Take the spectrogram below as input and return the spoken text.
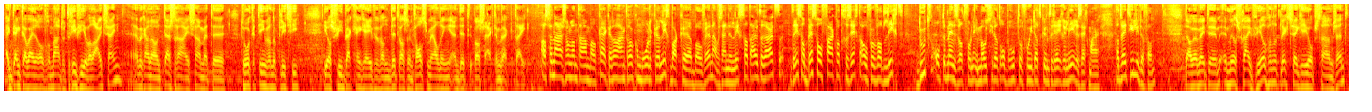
Ik denk dat wij er over een maand of drie, vier wel uit zijn. We gaan nou een test draaien samen met eh, het horecateam van de politie. Die ons feedback gaan geven van dit was een valse melding en dit was echt een werkpartij. Als we naar zo'n lantaarnbouw kijken, dan hangt er ook een behoorlijke lichtbak eh, boven. Hè? Nou, we zijn in de lichtstad uiteraard. Er is al best wel vaak wat gezegd over wat licht doet op de mens. Wat voor een emotie dat oproept of hoe je dat kunt reguleren, zeg maar. Wat weten jullie ervan? Nou, we weten inmiddels vrij veel van het licht, zeker hier op Straamzend.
